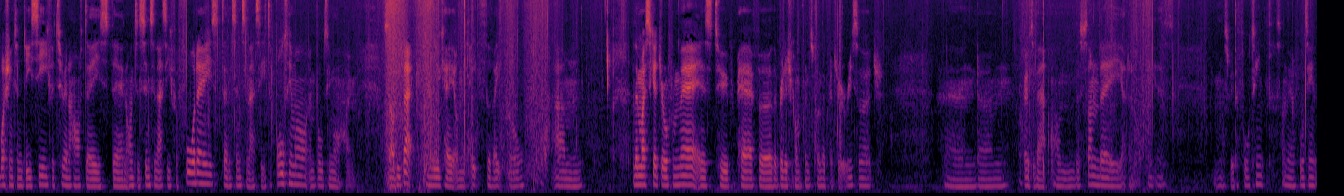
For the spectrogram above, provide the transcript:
Washington DC for two and a half days. Then on to Cincinnati for four days. Then Cincinnati to Baltimore and Baltimore home. So I'll be back in the UK on the 8th of April. Um, and then my schedule from there is to prepare for the British Conference for the Graduate Research. And um, I go to that on the Sunday, I don't know what date it is. It must be the 14th, Sunday the 14th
